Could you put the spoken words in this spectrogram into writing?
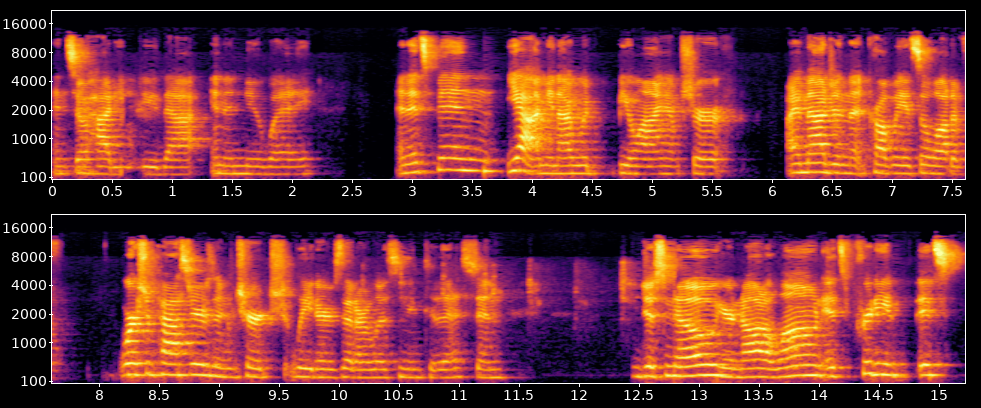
And so, how do you do that in a new way? And it's been, yeah. I mean, I would be lying. I'm sure. I imagine that probably it's a lot of worship pastors and church leaders that are listening to this and just know you're not alone. It's pretty, it's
